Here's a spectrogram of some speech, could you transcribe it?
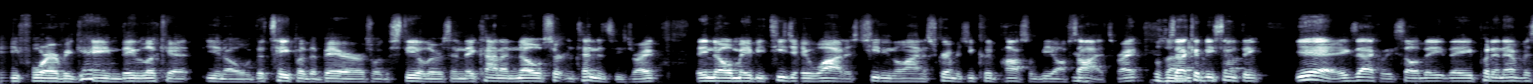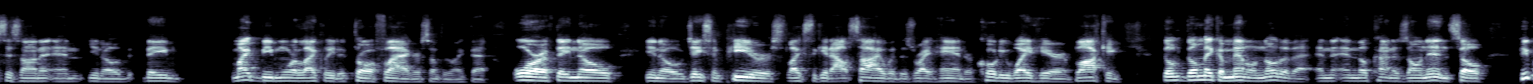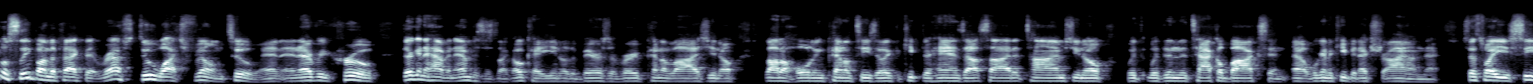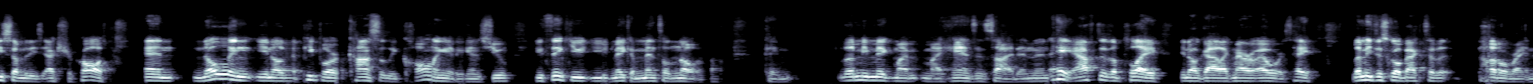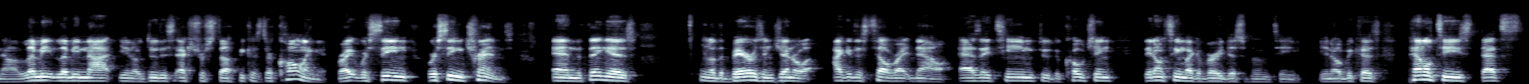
before every game they look at you know the tape of the Bears or the Steelers and they kind of know certain tendencies, right? They know maybe T.J. Watt is cheating the line of scrimmage. He could possibly be offsides, right? So that could be something. Yeah, exactly. So they they put an emphasis on it, and you know they might be more likely to throw a flag or something like that. Or if they know, you know, Jason Peters likes to get outside with his right hand, or Cody Whitehair blocking, they'll they'll make a mental note of that and and they'll kind of zone in. So people sleep on the fact that refs do watch film too, and and every crew they're going to have an emphasis like, okay, you know, the Bears are very penalized. You know, a lot of holding penalties. They like to keep their hands outside at times. You know, with within the tackle box, and uh, we're going to keep an extra eye on that. So that's why you see some of these extra calls. And knowing, you know, that people are constantly calling it against you, you think you you'd make a mental note. Okay, let me make my my hands inside. And then hey after the play you know a guy like mario edwards hey let me just go back to the huddle right now. Let me let me not you know do this extra stuff because they're calling it right? We're seeing we're seeing trends. And the thing is you know the bears in general i can just tell right now as a team through the coaching they don't seem like a very disciplined team you know because penalties that's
